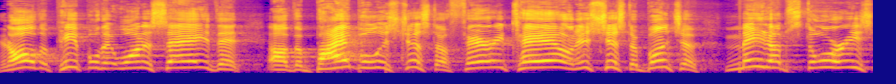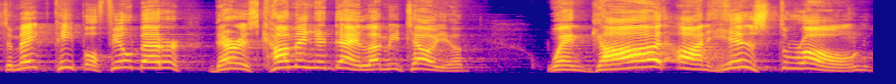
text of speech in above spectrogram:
and all the people that want to say that uh, the Bible is just a fairy tale and it's just a bunch of made up stories to make people feel better, there is coming a day, let me tell you, when God on His throne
